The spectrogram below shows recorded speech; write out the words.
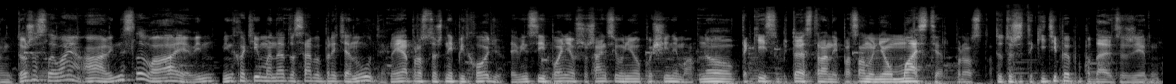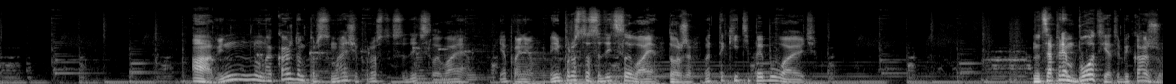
Він теж сливає? А, він не сливає. Він, він хотів мене до себе притягнути. Ну я просто ж не підходжу. Він собі поняв, що шансів у нього почти нема. Ну, такий собі той странний пацан, у нього мастер просто. Тут уже такі типи попадаються жирні. А, він ну, на кожному персонажі просто сидить, сливає. Я поняв. Він просто сидить, сливає. Теж. От такі типи бувають. Ну це прям бот, я тобі кажу.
